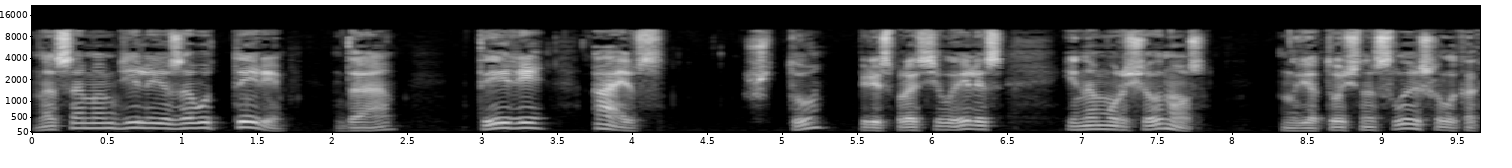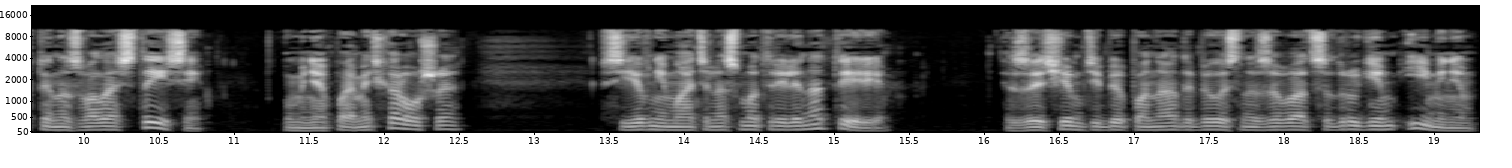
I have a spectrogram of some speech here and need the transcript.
на самом деле ее зовут Терри». «Да, Терри Айвс». «Что?» — переспросила Элис и наморщила нос. «Ну, я точно слышала, как ты назвалась Стейси. У меня память хорошая». Все внимательно смотрели на Терри. «Зачем тебе понадобилось называться другим именем?»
